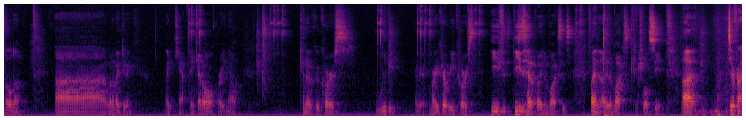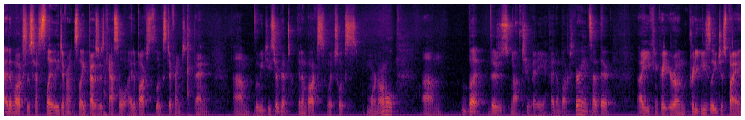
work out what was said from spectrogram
hold on. Uh, what am I doing? I can't think at all right now. Kinoko course really? Okay Mario Kart Wii course. These these have item boxes find an item box, Control C. Uh, different item boxes are slightly different. So like Bowser's Castle item box looks different than um, Luigi Circuit item box, which looks more normal. Um, but there's not too many item box variants out there. Uh, you can create your own pretty easily just by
